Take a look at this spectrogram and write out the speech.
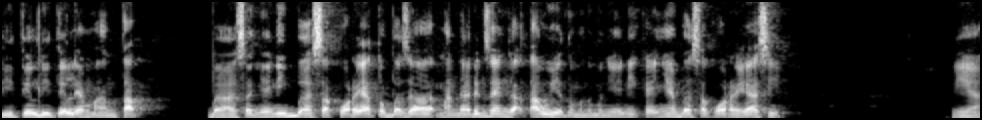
detail-detailnya mantap. Bahasanya ini bahasa Korea atau bahasa Mandarin saya nggak tahu ya teman-teman ya. Ini kayaknya bahasa Korea sih. Ini ya.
